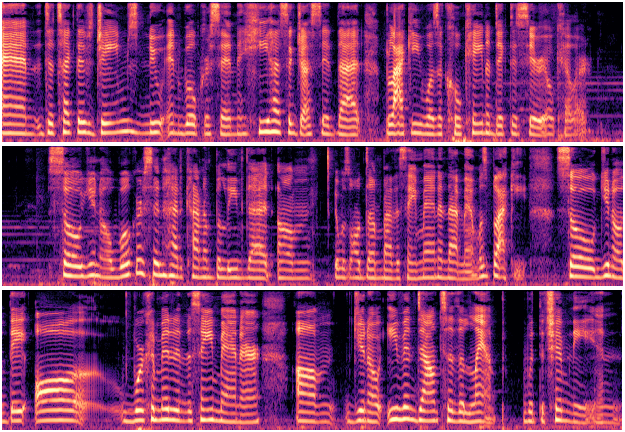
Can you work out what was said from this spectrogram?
and detectives James Newton Wilkerson, he has suggested that Blackie was a cocaine addicted serial killer. So, you know, Wilkerson had kind of believed that um it was all done by the same man and that man was Blackie. So, you know, they all were committed in the same manner. Um, you know, even down to the lamp with the chimney and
